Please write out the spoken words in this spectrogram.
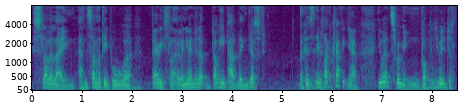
slower lane, and some of the people were very slow, and you ended up doggy paddling just because it was like a traffic jam. You weren't swimming properly; you were just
